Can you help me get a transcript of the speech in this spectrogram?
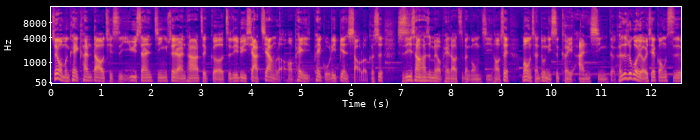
所以我们可以看到，其实以玉山金虽然它这个殖利率下降了，哦，配配股利变少了，可是实际上它是没有配到资本公积，哈。所以某种程度你是可以安心的。可是如果有一些公司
